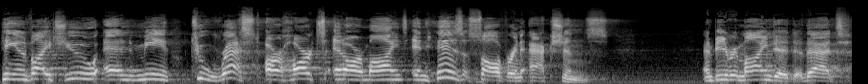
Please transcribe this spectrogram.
He invites you and me to rest our hearts and our minds in His sovereign actions and be reminded that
